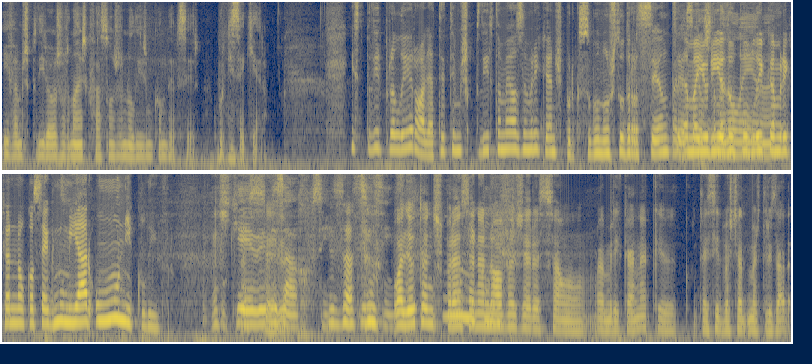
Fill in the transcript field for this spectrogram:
e vamos pedir aos jornais que façam jornalismo como deve ser. Porque isso é que era. E se pedir para ler, olha, até temos que pedir também aos americanos, porque segundo um estudo recente, Parece a maioria do público leem, é? americano não consegue nomear um único livro. O que é, é bizarro, sim. Exato. Sim, sim. Olha, eu tenho esperança um na nova geração americana, que tem sido bastante martirizada.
